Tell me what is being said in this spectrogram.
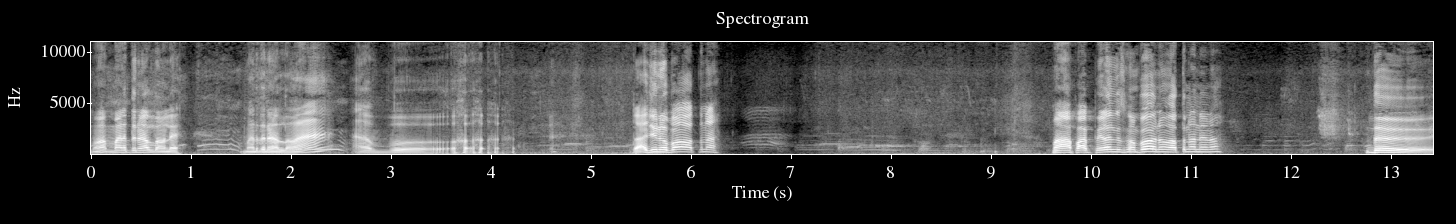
మ- మన ఇద్దరం వెళ్దాంలే. మన ఇద్దరం వెళ్దామా? అబ్బో. రాజు నువ్వు బా వస్తున్నా. మా పా పిల్లల్ని తీసుకొని పో నువ్వు వస్తున్నా నేను. దే.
